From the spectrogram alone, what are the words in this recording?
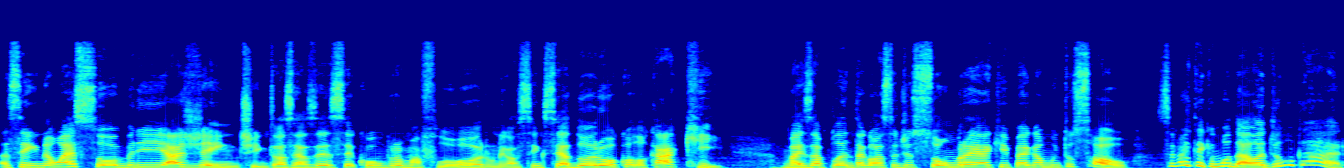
assim, não é sobre a gente. Então, assim, às vezes você compra uma flor, um negócio assim que você adorou colocar aqui. Uhum. Mas a planta gosta de sombra e aqui pega muito sol. Você vai ter que mudar ela de lugar.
